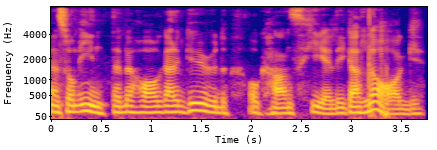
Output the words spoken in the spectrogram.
men som inte behagar Gud och hans heliga lag.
